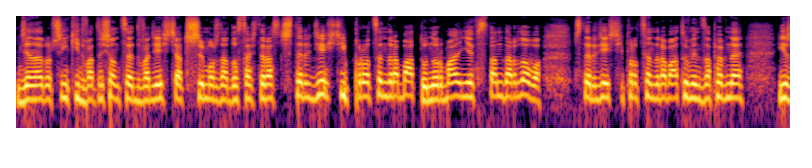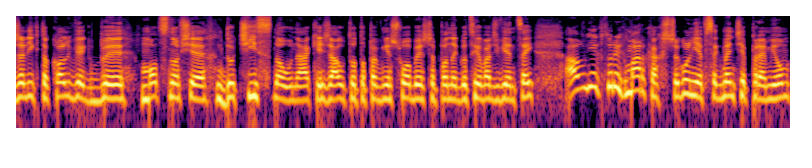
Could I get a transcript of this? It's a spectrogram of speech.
gdzie na roczniki 2023 można dostać teraz 40% rabatu. Normalnie w standardowo 40% rabatu, więc zapewne jeżeli ktokolwiek by mocno się docisnął na jakieś auto, to pewnie szłoby jeszcze ponegocjować więcej. A w niektórych markach, szczególnie w segmencie premium,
